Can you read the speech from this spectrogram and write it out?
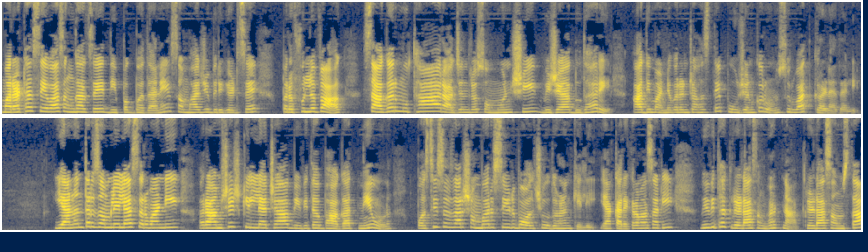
मराठा सेवा संघाचे दीपक भदाने संभाजी ब्रिगेडचे प्रफुल्ल वाघ सागर मुथा राजेंद्र सोमवंशी विजया दुधारे आदी मान्यवरांच्या हस्ते पूजन करून सुरुवात करण्यात आली. यानंतर जमलेल्या सर्वांनी रामशेष किल्ल्याच्या विविध भागात नेऊन पस्तीस हजार शंभर सीड बॉलची उधळण केली. या कार्यक्रमासाठी विविध क्रीडा संघटना क्रीडा संस्था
